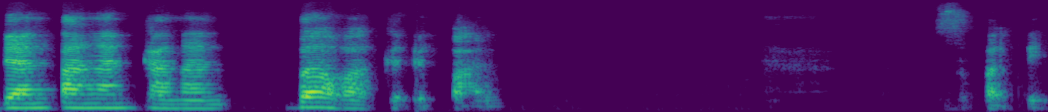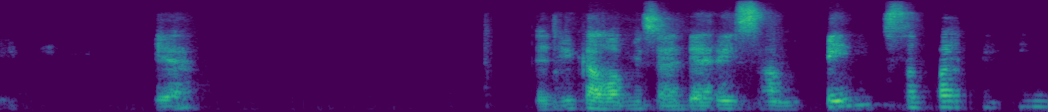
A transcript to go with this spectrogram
dan tangan kanan bawa ke depan seperti ini ya jadi kalau misalnya dari samping seperti ini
